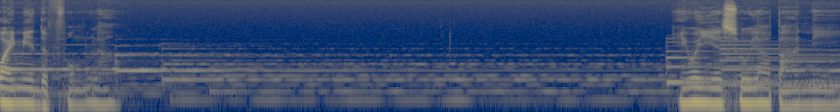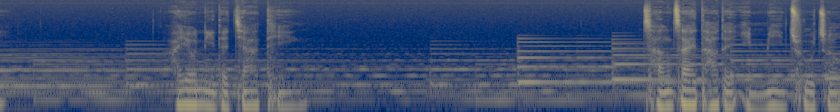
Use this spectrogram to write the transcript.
外面的风浪，因为耶稣要把你还有你的家庭，藏在他的隐秘处中，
